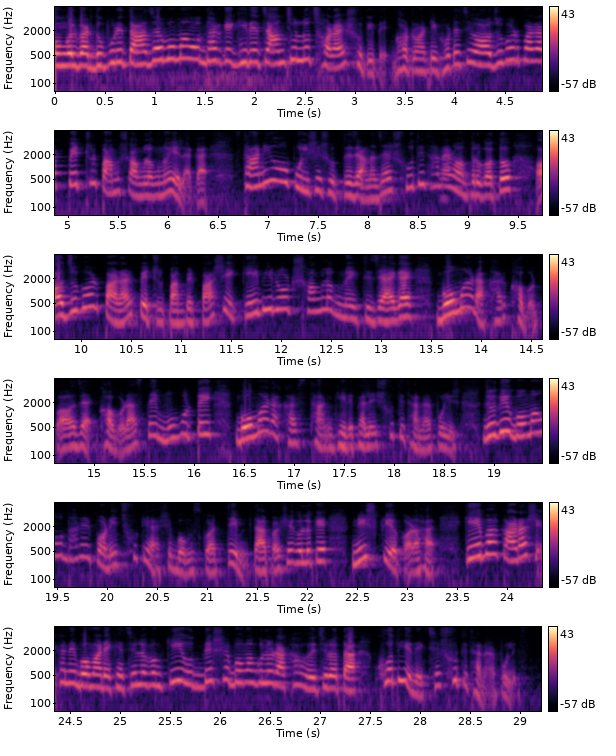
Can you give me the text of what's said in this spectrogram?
মঙ্গলবার দুপুরে তাজা বোমা উদ্ধারকে ঘিরে চাঞ্চল্য ছড়ায় সুতিতে। ঘটনাটি ঘটেছে অজগর পাড়ার পেট্রোল পাম্প সংলগ্ন এলাকায়। স্থানীয় ও পুলিশের সূত্রে জানা যায়, সুতি থানার অন্তর্গত অজগর পাড়ার পেট্রোল পাম্পের পাশে কেবি রোড সংলগ্ন একটি জায়গায় বোমা রাখার খবর পাওয়া যায়। খবর আসতেই মুহূর্তেই বোমা রাখার স্থান ঘিরে ফেলে সুতি থানার পুলিশ। যদিও বোমা উদ্ধারের পরে ছুটে আসে বোম স্কোয়াড টিম, তারপর সেগুলোকে নিষ্ক্রিয় করা হয়। কে বা কারা সেখানে বোমা রেখেছিল এবং কি উদ্দেশ্যে বোমাগুলো রাখা হয়েছিল তা খতিয়ে দেখছে সুতি থানার পুলিশ।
